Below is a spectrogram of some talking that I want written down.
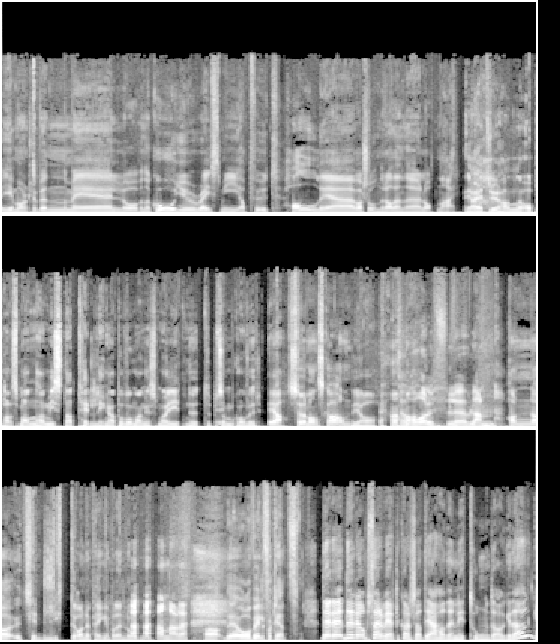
i Morgenklubben med Loven og Co. You Raise Me Up utallige versjoner av denne låten her. Ja, jeg tror han opphavsmannen har mista tellinga på hvor mange som har gitt den ut som cover. Ja, Sørlandskaren. Ja. Rolf Løvland. Han har tjent litt penger på den låten. Han har det. Ja, det er vel fortjent. Dere, dere observerte kanskje at jeg hadde en litt tung dag i dag?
